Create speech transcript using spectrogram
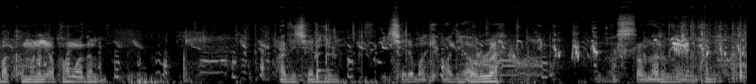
bakımını yapamadım. Hadi içeri girin. İçeri bakayım hadi yavrular. Aslanlarım benim. Hadi.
